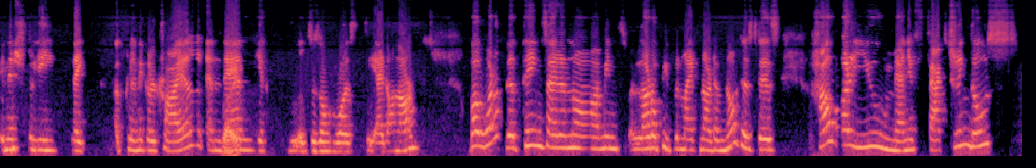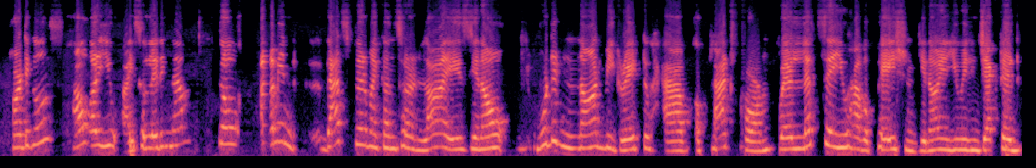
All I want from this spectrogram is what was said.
initially like a clinical trial and Right. then you know, exosome was the add-on arm. But one of the things i don't know i mean a lot of people might not have noticed is how are you manufacturing those particles? How are you isolating them? So i mean that's where my concern lies you know would it not be great to have a platform where let's say you have a patient you know and you injected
